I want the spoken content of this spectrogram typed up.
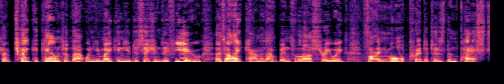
So take account of that when you're making your decisions. If you, as I can and have been for the last three weeks, find more predators than pests,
